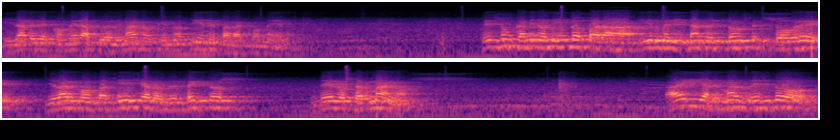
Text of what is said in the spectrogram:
y dale de comer a tu hermano que no tiene para comer. Es un camino lindo para ir meditando entonces sobre llevar con paciencia los defectos de los hermanos. Hay además de esto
